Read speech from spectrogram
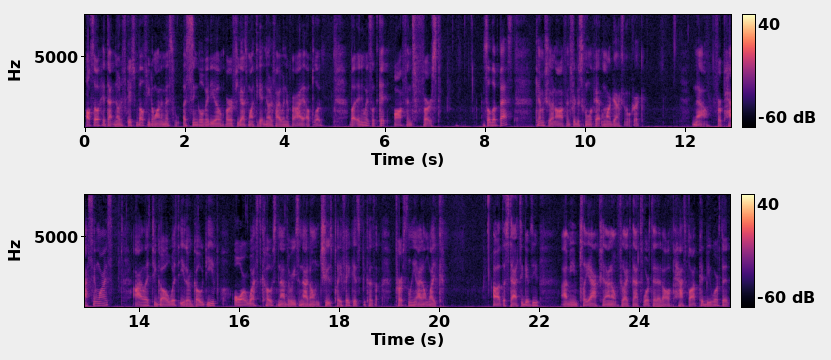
Also, hit that notification bell if you don't want to miss a single video or if you guys want to get notified whenever I upload. But anyways, let's get offense first. So the best chemistry on offense, we're just going to look at Lamar Jackson real quick. Now, for passing wise, I like to go with either Go Deep or West Coast. Now, the reason I don't choose Play Fake is because uh, personally I don't like uh, the stats it gives you. I mean, play action, I don't feel like that's worth it at all. Pass block could be worth it.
